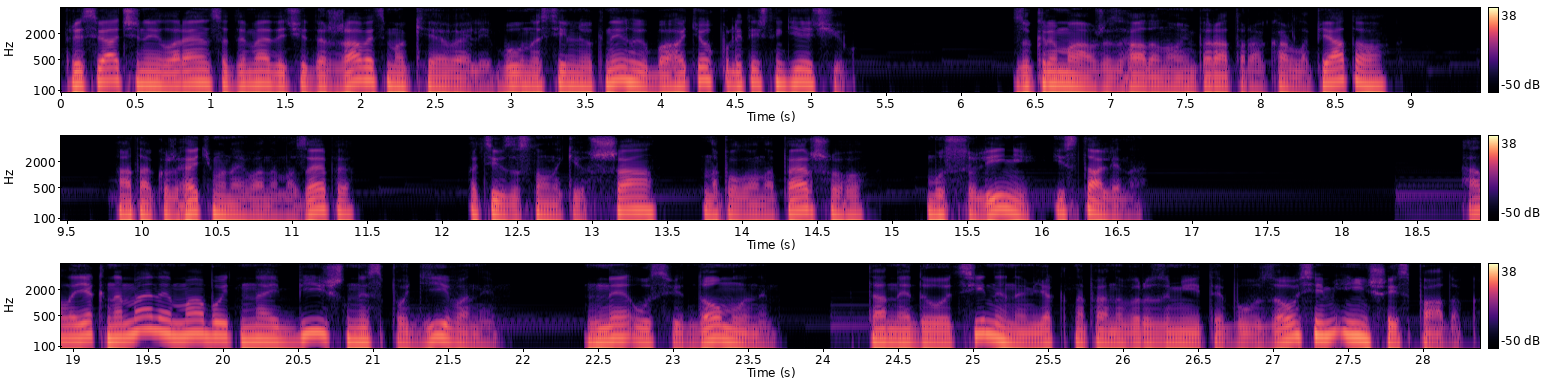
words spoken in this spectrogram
Присвячений Лоренцо де Медичі державець Макіавелі був настільною книгою багатьох політичних діячів, зокрема вже згаданого імператора Карла V, а також гетьмана Івана Мазепи, отців засновників США, Наполеона І, Муссоліні і Сталіна. Але, як на мене, мабуть, найбільш несподіваним неусвідомленим та недооціненим, як напевно ви розумієте, був зовсім інший спадок.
